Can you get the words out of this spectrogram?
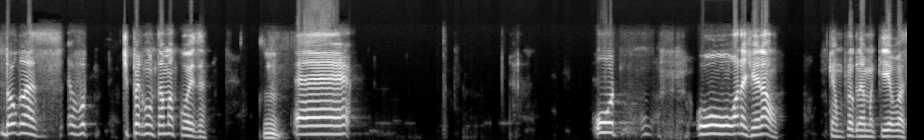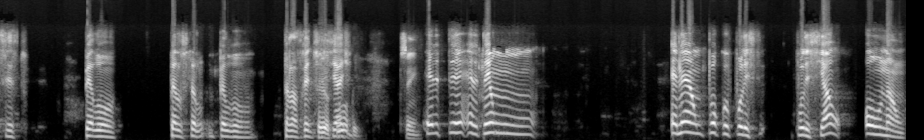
Douglas, eu vou te perguntar uma coisa. Hum. É... O, o Hora Geral, que é um programa que eu assisto pelo, pelo, pelo, pelas redes Pelo sociais. YouTube. Sim. Ele tem, ele tem um. Ele é um pouco polici, policial ou não?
